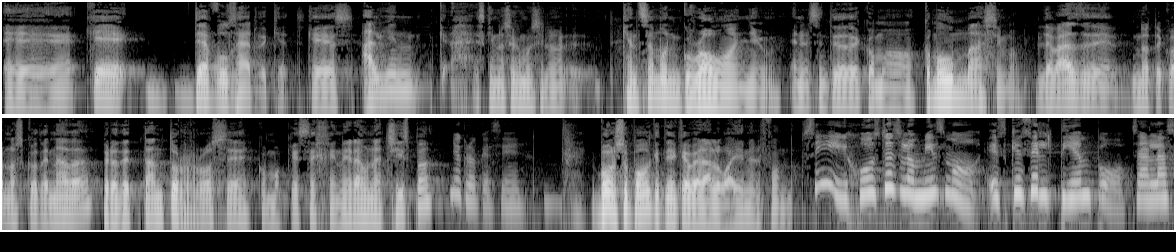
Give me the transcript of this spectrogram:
eh, que Devil's Advocate, que es alguien, que- es que no sé cómo decirlo, can someone grow on you? En el sentido de como, como un máximo. Le vas de, no te conozco de nada, pero de tanto roce como que se genera una chispa. Yo creo que sí. Bueno, supongo que tiene que haber algo ahí en el fondo. Sí, justo es lo mismo. Es que es el tiempo. O sea, las,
